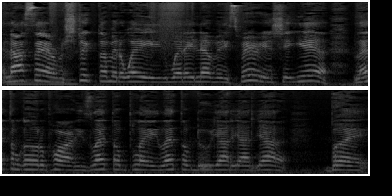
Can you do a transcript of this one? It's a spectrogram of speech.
and not saying restrict them in a way where they never experience shit. Yeah. Let them go to parties. Let them play. Let them do yada yada yada. But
